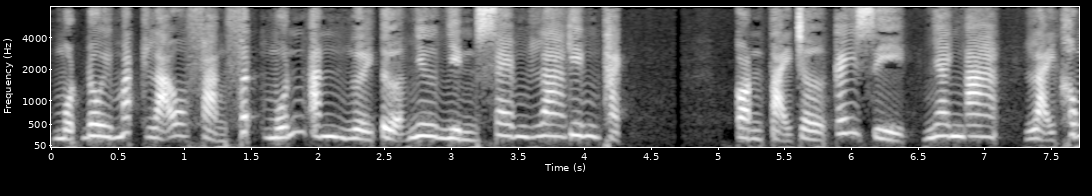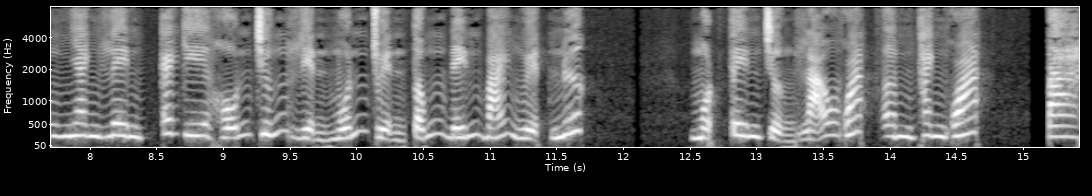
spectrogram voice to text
một đôi mắt lão phảng phất muốn ăn người tựa như nhìn xem La Kim Thạch. Còn tại chờ cái gì, nhanh a lại không nhanh lên, cái kia hỗn chứng liền muốn truyền tống đến bái nguyệt nước. Một tên trưởng lão quát âm thanh quát, ta.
